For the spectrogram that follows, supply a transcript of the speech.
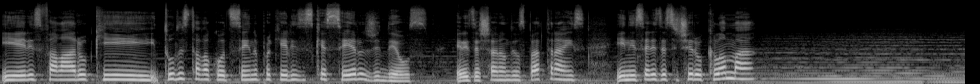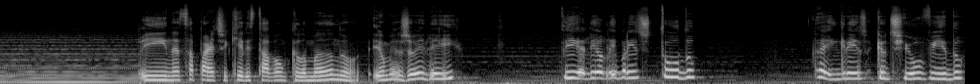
E eles falaram que tudo estava acontecendo porque eles esqueceram de Deus. Eles deixaram Deus para trás. E nisso eles decidiram clamar. E nessa parte que eles estavam clamando, eu me ajoelhei. E ali eu lembrei de tudo da igreja que eu tinha ouvido.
